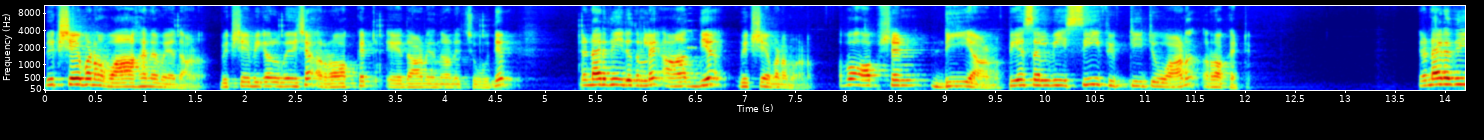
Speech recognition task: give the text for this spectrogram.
വിക്ഷേപണ വാഹനം ഏതാണ്? വിക്ഷേപിക്കാൻ ഉപയോഗിച്ച റോക്കറ്റ് ഏതാണ് എന്നാണ് ചോദ്യം. രണ്ടായിരത്തി ഇരുപത്തിരണ്ടിലെ ആദ്യ വിക്ഷേപണമാണ്. അപ്പോൾ ഓപ്ഷൻ ഡി ആണ്. P S L V C fifty two ആണ് റോക്കറ്റ് രണ്ടായിരത്തി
